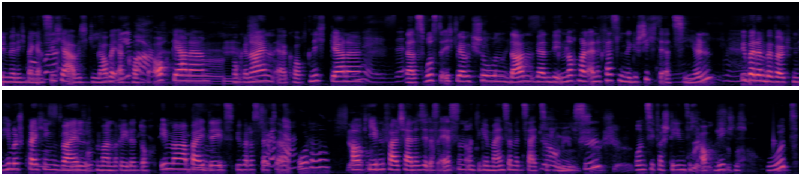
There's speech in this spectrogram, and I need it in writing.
Bin mir nicht mehr ganz sicher, aber ich glaube, er kocht auch gerne. Okay, nein, er kocht nicht gerne. Das wusste ich, glaube ich, schon. Dann werden wir ihm nochmal eine fesselnde Geschichte erzählen. Über den bewölkten Himmel sprechen, weil man redet doch immer bei Dates über das Wetter, oder? Auf jeden Fall scheinen sie das Essen und die gemeinsame Zeit zu genießen. Und sie verstehen sich auch wirklich gut.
